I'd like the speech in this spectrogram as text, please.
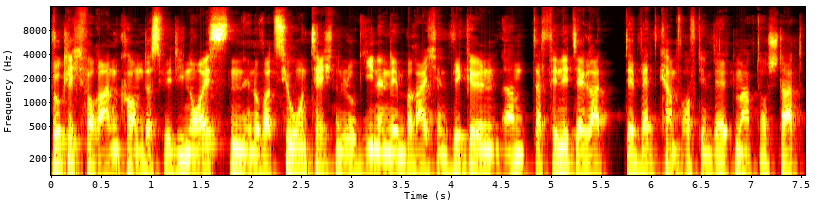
wirklich vorankommen, dass wir die neuesten Innovationen, Technologien in dem Bereich entwickeln. Ähm, da findet ja gerade der Wettkampf auf dem Weltmarkt auch statt.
